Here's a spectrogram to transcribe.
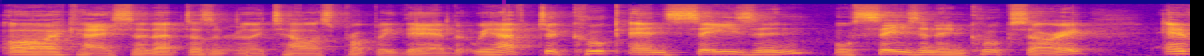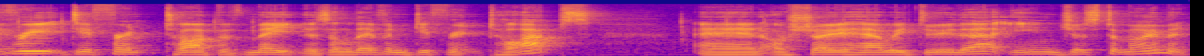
Oh, okay, so that doesn't really tell us properly there, but we have to cook and season, or season and cook, sorry, every different type of meat. There's 11 different types, and I'll show you how we do that in just a moment.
